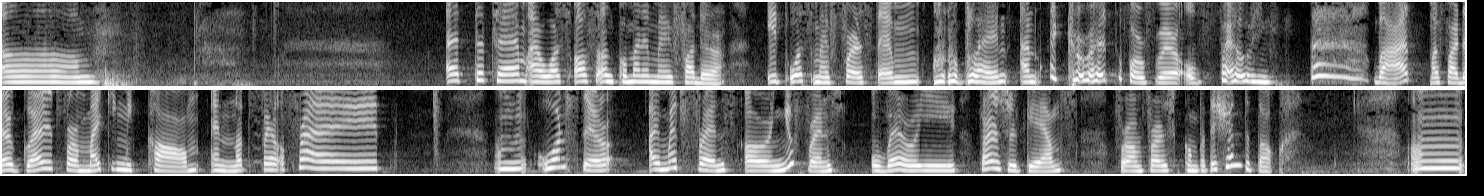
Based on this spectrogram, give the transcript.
Um, at the time, I was also accompanying my father. It was my first time on a plane, and I cried for fear of failing. but my father grateful for making me calm and not feel afraid. Um, once there, I met friends or new friends very various games from first competition to talk. Um,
